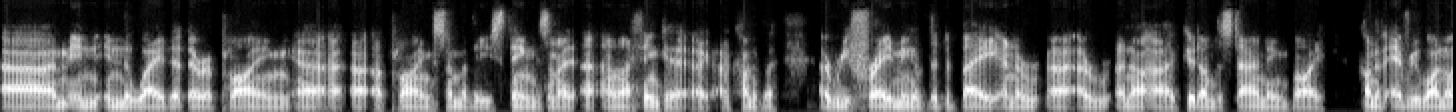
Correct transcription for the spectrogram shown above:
um, in in the way that they're applying uh, uh, applying some of these things, and I and I think a, a kind of a, a, reframing of the debate and a, a, a good understanding by kind of everyone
